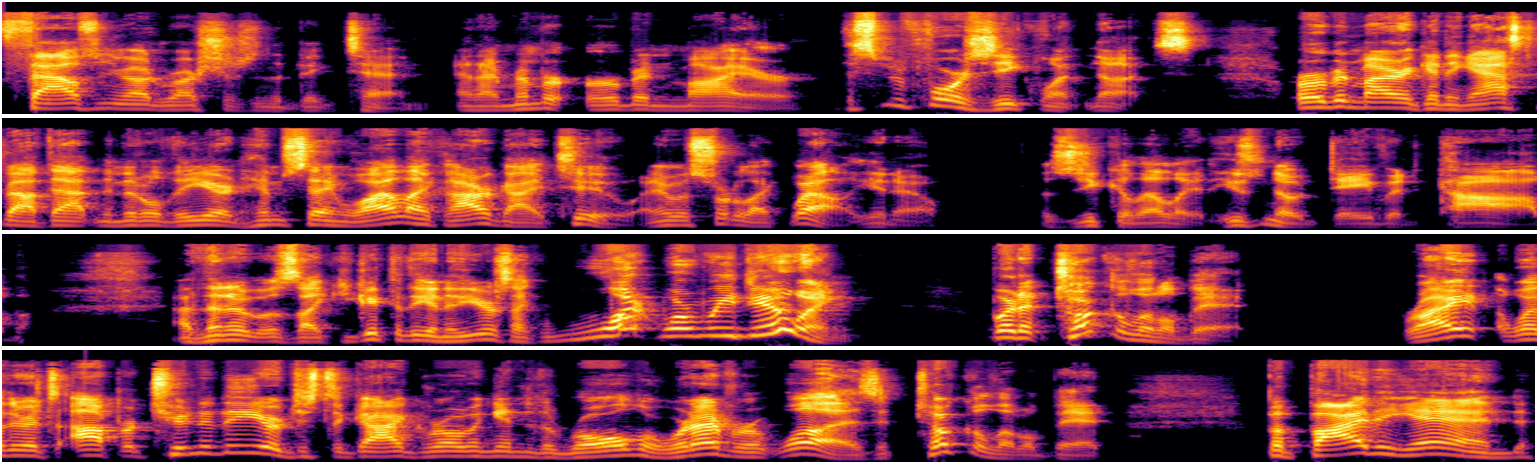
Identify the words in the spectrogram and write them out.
thousand yard rushers in the Big Ten. And I remember Urban Meyer, this is before Zeke went nuts. Urban Meyer getting asked about that in the middle of the year and him saying, Well, I like our guy too. And it was sort of like, Well, you know, Ezekiel Elliott, he's no David Cobb. And then it was like, you get to the end of the year, it's like, What were we doing? But it took a little bit, right? Whether it's opportunity or just a guy growing into the role or whatever it was, it took a little bit. But by the end,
